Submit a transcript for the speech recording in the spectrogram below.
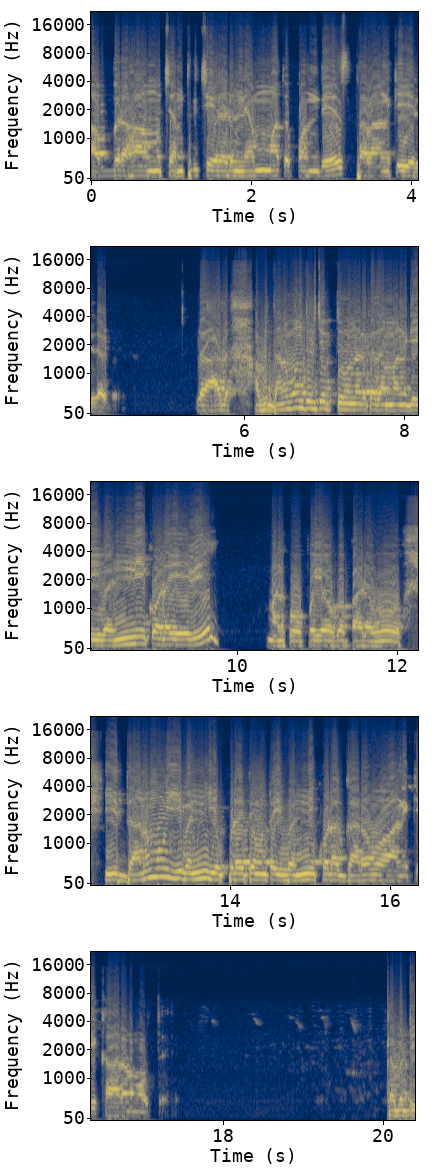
అబ్రహాము చెంతకి చేరాడు. నెమ్మత పొందే స్థలానికి వెళ్ళాడు. అప్పుడు ధనవంతుడు చెప్తూ ఉన్నాడు కదా మనకి ఇవన్నీ కూడా ఏవి? మనకు ఉపయోగపడవు. ఈ ధనము ఇవన్నీ ఎప్పుడైతే ఉంటాయి ఇవన్నీ కూడా గర్వానికి కారణమవుతాయి. కాబట్టి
